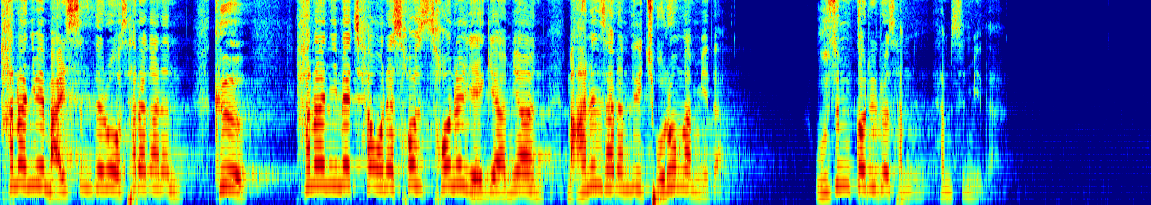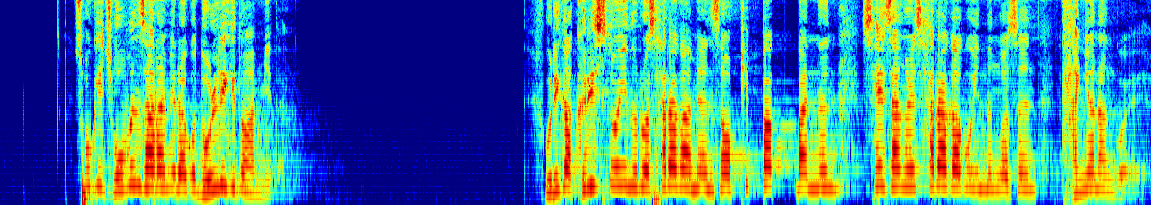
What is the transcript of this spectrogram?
하나님의 말씀대로 살아가는 그 하나님의 차원의 선을 얘기하면 많은 사람들이 조롱합니다. 웃음거리로 삼, 삼습니다. 속이 좁은 사람이라고 놀리기도 합니다. 우리가 그리스도인으로 살아가면서 핍박받는 세상을 살아가고 있는 것은 당연한 거예요.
